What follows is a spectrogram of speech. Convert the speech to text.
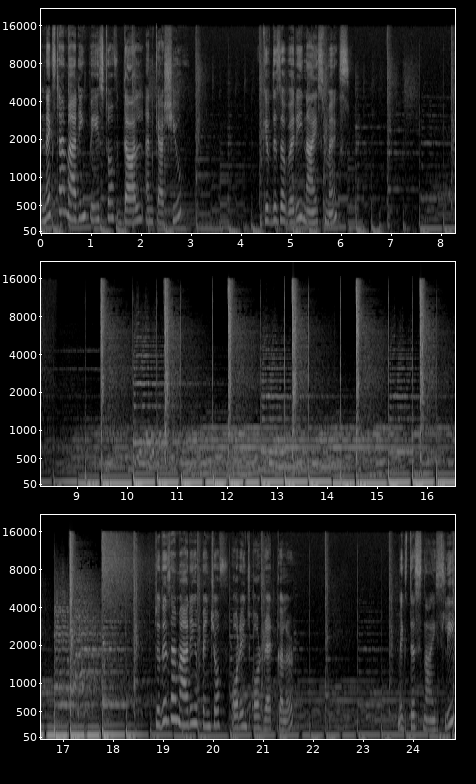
Next I'm adding paste of dal and cashew. Give this a very nice mix. To this I'm adding a pinch of orange or red color. Mix this nicely.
